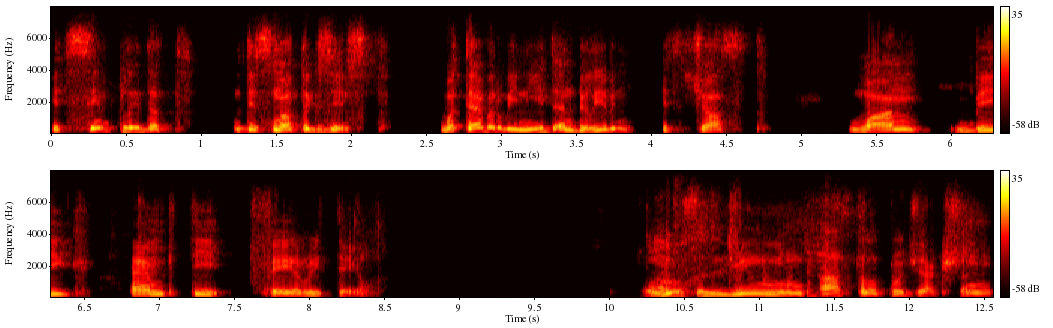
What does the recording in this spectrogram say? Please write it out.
it's simply that does not exist. Whatever we need and believe in, it's just one big empty fairy tale. Lucid dreaming, astral projection,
